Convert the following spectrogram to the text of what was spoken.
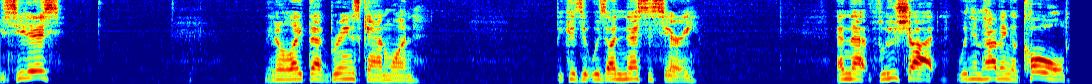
You see this? They don't like that brain scan one because it was unnecessary. And that flu shot with him having a cold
